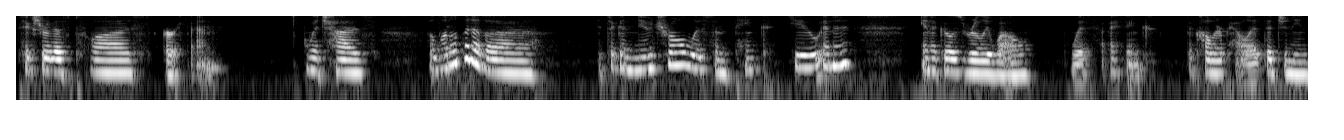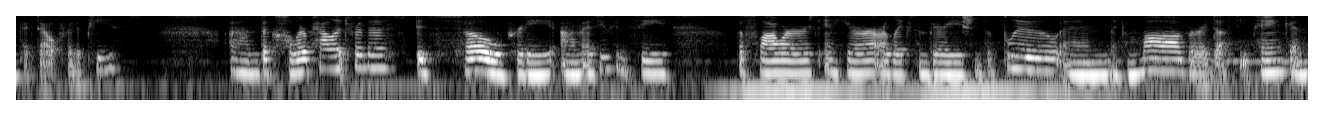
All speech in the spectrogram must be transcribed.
Picture this plus earthen, which has a little bit of a, it's like a neutral with some pink hue in it. And it goes really well with, I think, the color palette that Janine picked out for the piece. Um, the color palette for this is so pretty. Um, as you can see, the flowers in here are like some variations of blue and like a mauve or a dusty pink. And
